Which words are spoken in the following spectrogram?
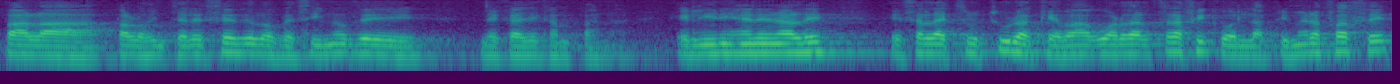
para, los intereses de los vecinos de, calle Campana. En líneas generales, esa es la estructura que va a guardar tráfico en la primera fase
